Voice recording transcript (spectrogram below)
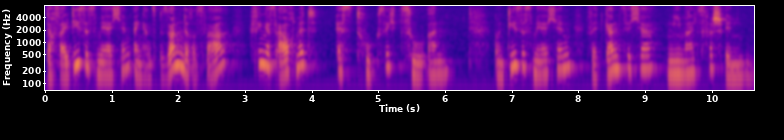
Doch weil dieses Märchen ein ganz besonderes war, fing es auch mit Es trug sich zu an. Und dieses Märchen wird ganz sicher niemals verschwinden.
